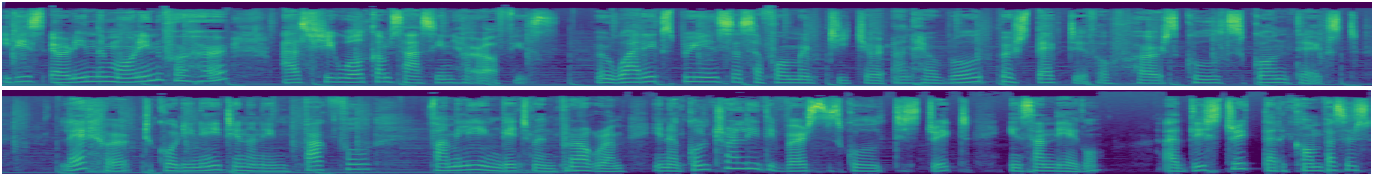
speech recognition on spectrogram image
It is early in the morning for her as she welcomes us in her office. Her wide experience as a former teacher and her broad perspective of her school's context led her to coordinating an impactful family engagement program in a culturally diverse school district in San Diego, a district that encompasses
